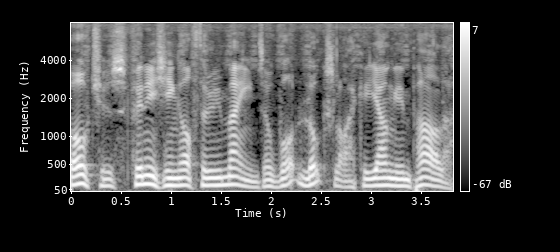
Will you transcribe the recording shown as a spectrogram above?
Vultures finishing off the remains of what looks like a young impala.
